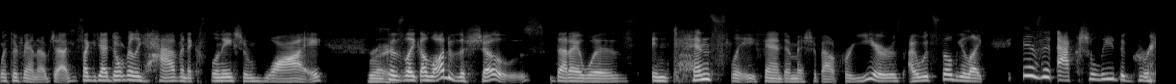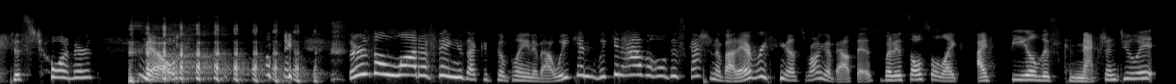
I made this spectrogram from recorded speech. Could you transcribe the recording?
with their fan object. It's like I don't really have an explanation why. Right. Because like a lot of the shows that I was intensely fandomish about for years, I would still be like, is it actually the greatest show on earth? No. like, there's a lot of things I could complain about. We can we can have a whole discussion about everything that's wrong about this, but it's also like I feel this connection to it.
